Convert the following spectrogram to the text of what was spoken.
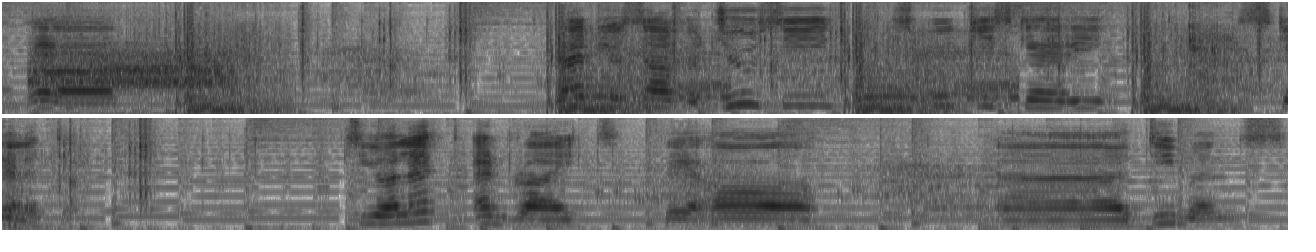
And then grab yourself a juicy, spooky, scary skeleton. To your left and right, there are uh, demons,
